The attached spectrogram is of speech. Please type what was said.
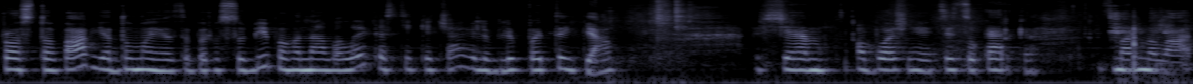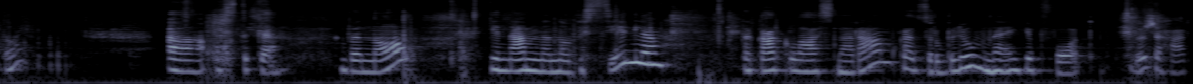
Просто вау, я думаю, я заберу собі, бо вона велика, стільки чаю люблю пити я. Ще обожнюю ці цукерки з мармеладом. А, ось таке вино. І нам на новосілля така класна рамка. Зроблю в неї фото. Дуже гарно.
